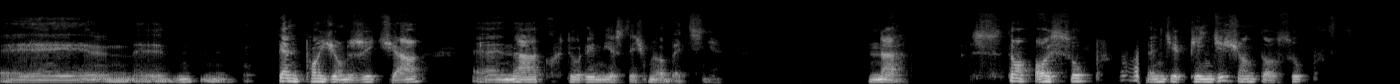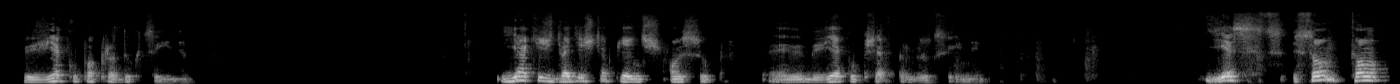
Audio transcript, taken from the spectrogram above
e, ten poziom życia, e, na którym jesteśmy obecnie. Na 100 osób będzie 50 osób w wieku poprodukcyjnym jakieś 25 osób y, w wieku przedprodukcyjnym. Jest, są to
